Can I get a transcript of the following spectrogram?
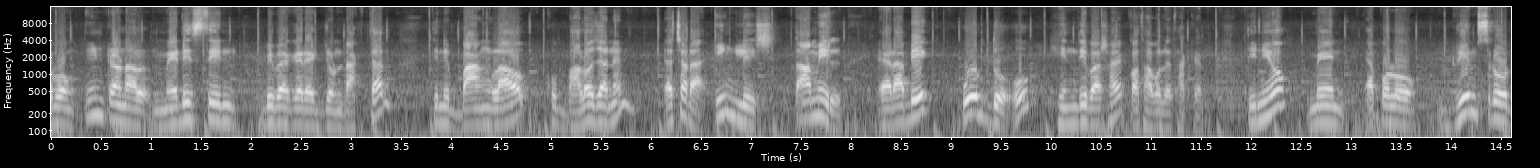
এবং ইন্টারনাল মেডিসিন বিভাগের একজন ডাক্তার। তিনি বাংলাও খুব ভালো জানেন। এছাড়া ইংলিশ, তামিল, অ্যারাবিক, উর্দু ও হিন্দি ভাষায় কথা বলে থাকেন। তিনিও মেন অ্যাপোলো গ্রিমস রোড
